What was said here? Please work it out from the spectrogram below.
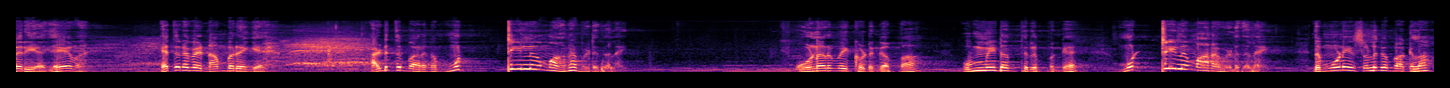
பெரிய தேவன். எத்தனை பேர் நம்புறீங்க? அடுத்து பாருங்க முற்றிலுமான விடுதலை. உணர்வை கொடுங்கப்பா உம்மிடம் திருப்புங்க முற்றிலுமான விடுதலை. இந்த மூணையும் சொல்லுங்க பார்க்கலாம்.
